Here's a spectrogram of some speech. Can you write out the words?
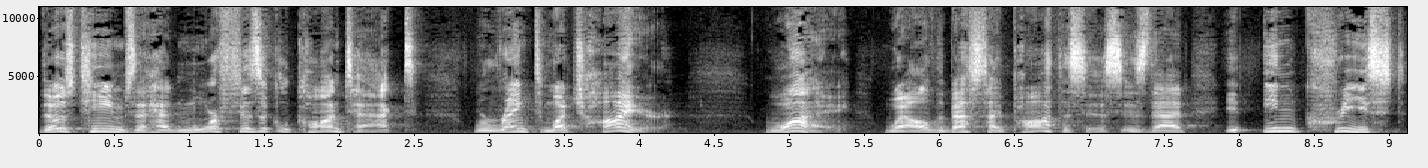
those teams that had more physical contact were ranked much higher. Why? Well, the best hypothesis is that it increased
